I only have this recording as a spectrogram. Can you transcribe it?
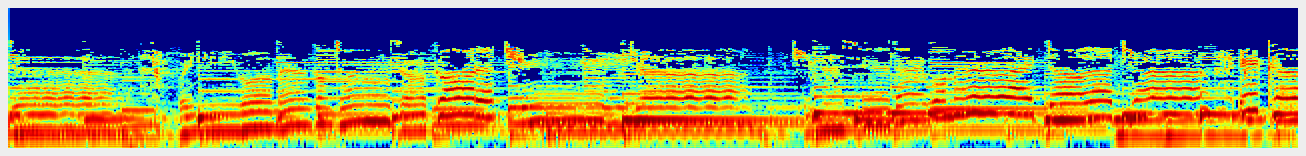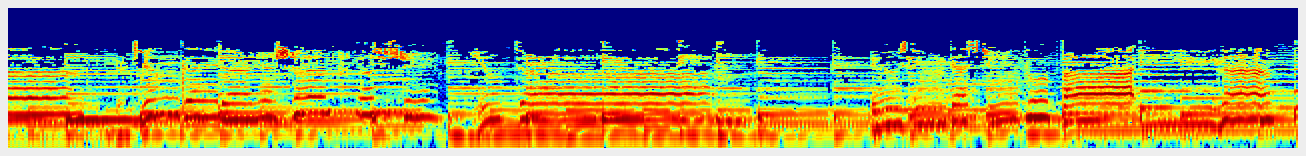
的，回忆我们共同走过的曲折，是那些带我们来到了这一刻。珍贵的人生，有失有得，用心的幸福把遗憾包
